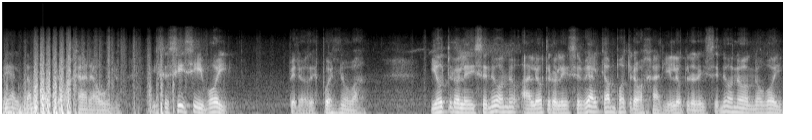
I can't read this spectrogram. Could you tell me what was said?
ve al campo a trabajar a uno. dice, sí, sí, voy, pero después no va. Y otro le dice, no, no, al otro le dice, ve al campo a trabajar. Y el otro le dice, no, no, no voy,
